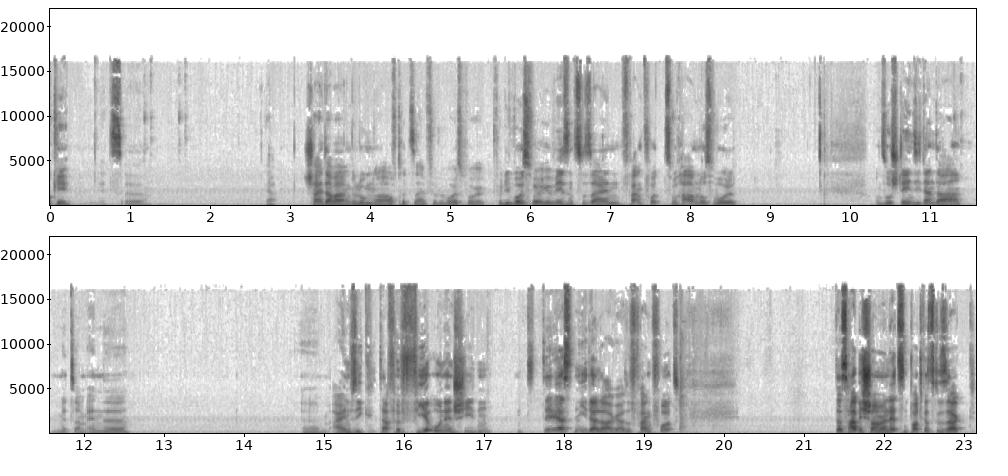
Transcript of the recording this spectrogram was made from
Okay, jetzt äh, ja. scheint aber ein gelungener Auftritt sein für die Wolfsburger, für die Wolfsburger gewesen zu sein. Frankfurt zu harmlos wohl. Und so stehen sie dann da mit am Ende ähm, einem Sieg, dafür vier Unentschieden und der ersten Niederlage. Also Frankfurt, das habe ich schon im letzten Podcast gesagt,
